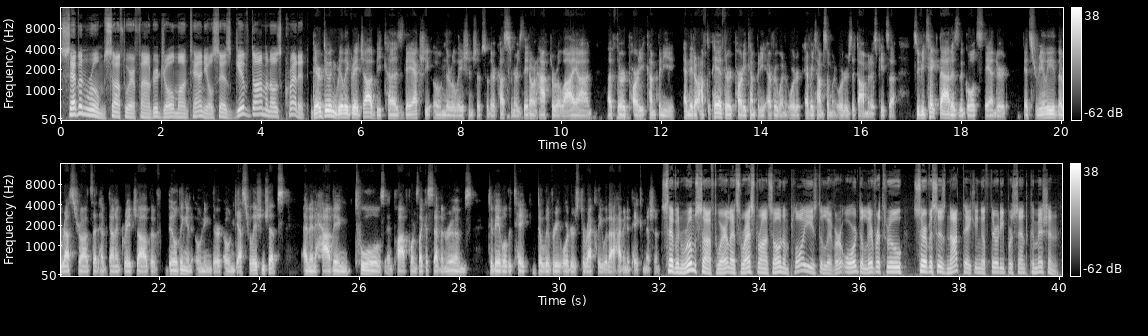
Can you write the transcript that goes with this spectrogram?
SevenRooms software founder Joel Montaniel says give Domino's credit. They're doing really great job because they actually own the relationships with their customers. They don't have to rely on a third party company and they don't have to pay a third party company everyone order every time someone orders a Domino's pizza. So if you take that as the gold standard, it's really the restaurants that have done a great job of building and owning their own guest relationships and then having tools and platforms like a SevenRooms to be able to take delivery orders directly without having to pay commission. Seven Room software lets restaurants' own employees deliver or deliver through services not taking a 30% commission.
